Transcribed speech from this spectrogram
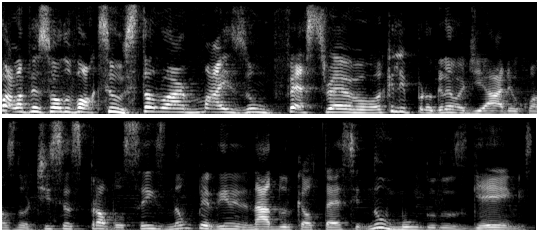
Fala pessoal do Voxel, está no ar mais um Fast Travel, aquele programa diário com as notícias para vocês não perderem nada do que acontece no mundo dos games.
